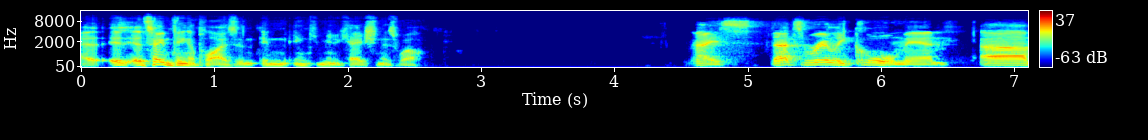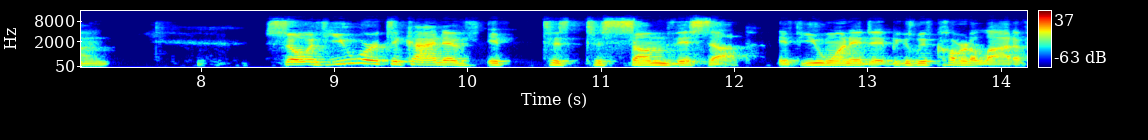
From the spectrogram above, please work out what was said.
Uh, it, same thing applies in, in in communication as well. Nice, that's really cool, man. Um, so if you were to kind of if to to sum this up, if you wanted to because we've covered a lot of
